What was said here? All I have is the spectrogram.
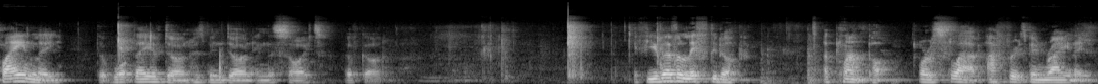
plainly that what they have done has been done in the sight of God. If you've ever lifted up a plant pot or a slab after it's been raining,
